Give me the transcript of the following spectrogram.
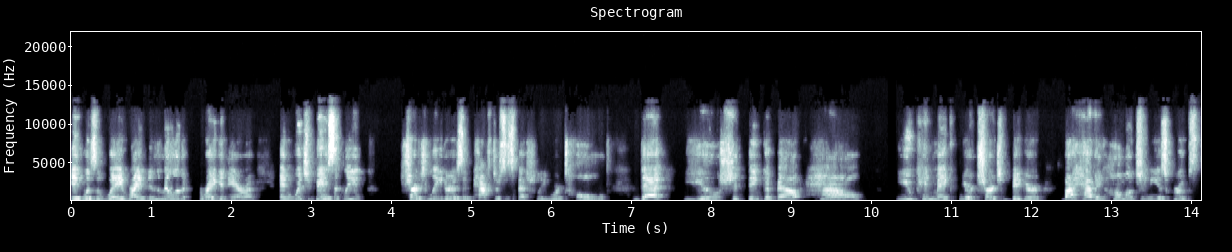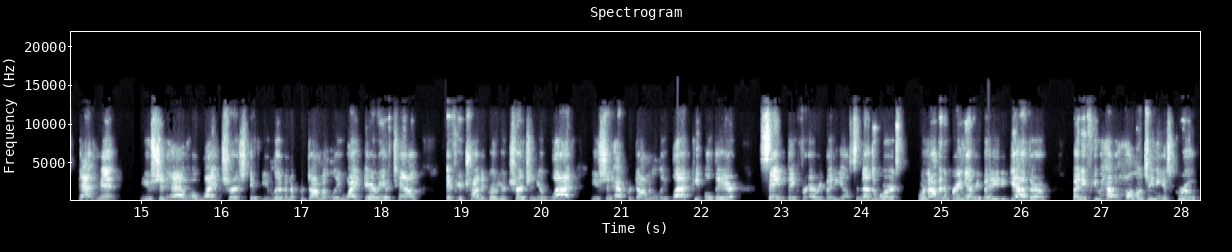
It was a way right in the middle of the Reagan era in which basically church leaders and pastors, especially, were told that you should think about how you can make your church bigger by having homogeneous groups. That meant you should have a white church if you live in a predominantly white area of town. If you're trying to grow your church and you're Black, you should have predominantly Black people there. same thing for everybody else. In other words, we're not going to bring everybody together, but if you have a homogeneous group,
